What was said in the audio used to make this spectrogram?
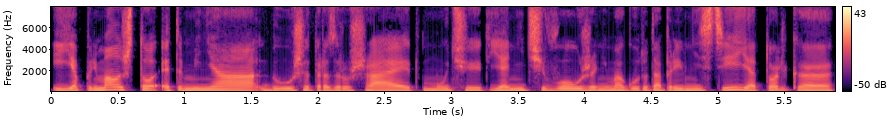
И я понимала, что это меня душит, разрушает, мучает. Я ничего уже не могу туда привнести, я только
